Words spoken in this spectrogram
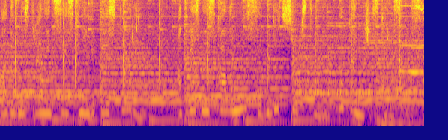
Подобно странице из книги по истории, отвесные скалы мыса ведут собственный вулканический рассказ.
